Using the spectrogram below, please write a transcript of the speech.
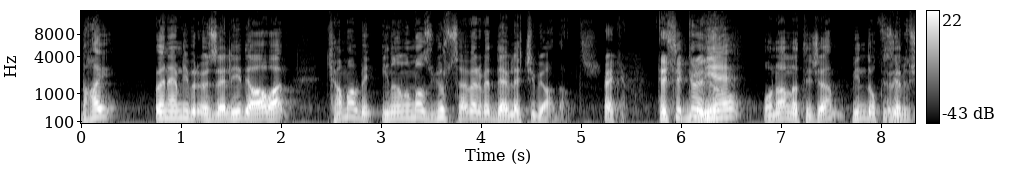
daha önemli bir özelliği daha var. Kemal Bey inanılmaz yurtsever ve devletçi bir adamdır. Peki. Teşekkür Niye? ediyorum. Onu anlatacağım. Süremiz 1974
